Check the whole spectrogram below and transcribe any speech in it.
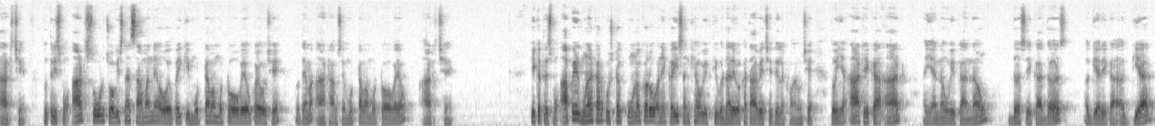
આઠ છે. તો ત્રીસમો, આઠ સોળ ચોવીસના સામાન્ય અવયવ પૈકી મોટામાં મોટો અવયવ કયો છે? તો તેમાં આઠ આવશે. મોટામાં મોટો અવયવ આઠ છે. એકત્રીસમો, આપેલ ગુણાકાર કોષ્ટક પૂર્ણ કરો અને કઈ સંખ્યાઓ એકથી વધારે વખત આવે છે તે લખવાનું છે. તો અહીંયા આઠ એકા આઠ, અહીંયા નવ એકા નવ, દસ એકા દસ, અગિયાર એકા અગિયાર,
